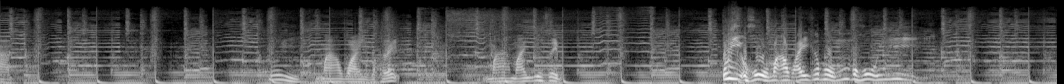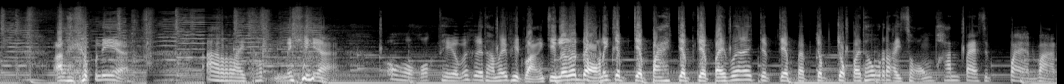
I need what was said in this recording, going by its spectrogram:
าทอุ้ยมาไวเฮ้ยมามายี่สิบอุ้ยโอ้โหมาไวครับผมโอ้โหยอะไรครับเนี่ยอะไรครับเนี่ยโอ้โหค็อกเทลไม่เคยทำให้ผิดหวังจริงแล้วดอกนี่เจ็บเจ็บๆไปเจ็บเจ็บๆไปเพื่อนเจ็บเจ็บๆแบบจบจบๆไปเท่าไหร่ 2,088 บาท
